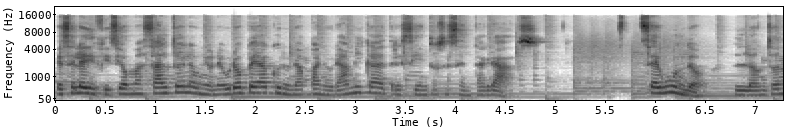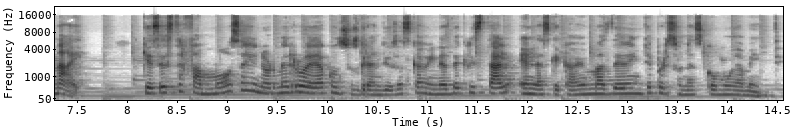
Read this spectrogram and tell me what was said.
Es el edificio más alto de la Unión Europea con una panorámica de 360 grados. Segundo, London Eye, que es esta famosa y enorme rueda con sus grandiosas cabinas de cristal en las que caben más de 20 personas cómodamente.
